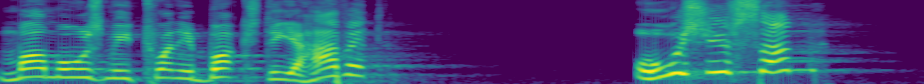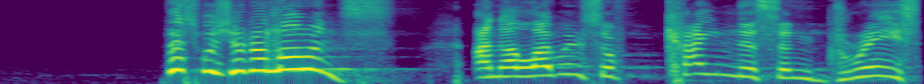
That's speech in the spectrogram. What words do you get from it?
mom owes me 20 bucks, do you have it? Owes you, son? This was your allowance. An allowance of kindness and grace,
